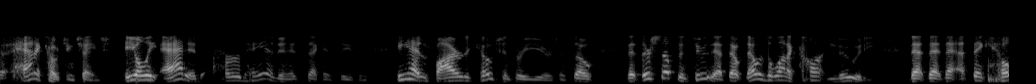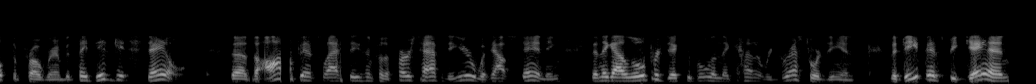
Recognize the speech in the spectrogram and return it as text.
uh, had a coaching change. He only added Herb Hand in his second season. He hadn't fired a coach in three years, and so that there's something to that. That that was a lot of continuity. that, that, that I think helped the program, but they did get stale. The, the offense last season for the first half of the year was outstanding. Then they got a little predictable and they kind of regressed towards the end. The defense began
